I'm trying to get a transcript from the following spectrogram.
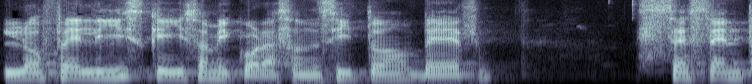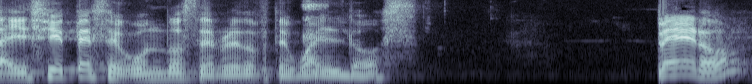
lo feliz que hizo a mi corazoncito ver 67 segundos de Breath of the Wild 2. Pero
